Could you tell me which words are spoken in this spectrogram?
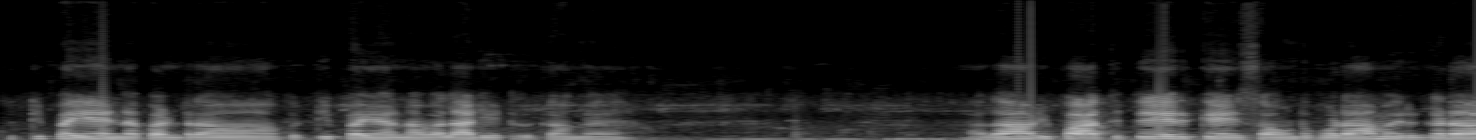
குட்டி பையன் என்ன பண்ணுறான் குட்டி பையன் என்ன விளையாடிட்டு இருக்காங்க. அதான் அப்படி பார்த்துட்டே இருக்கேன். சவுண்டு போடாமல் இருங்கடா.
